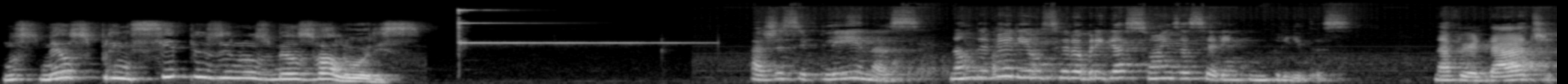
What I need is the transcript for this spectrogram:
nos meus princípios e nos meus valores. As disciplinas não deveriam ser obrigações a serem cumpridas. Na verdade,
